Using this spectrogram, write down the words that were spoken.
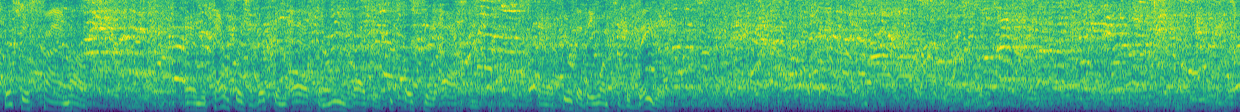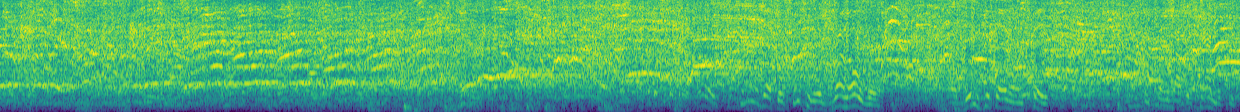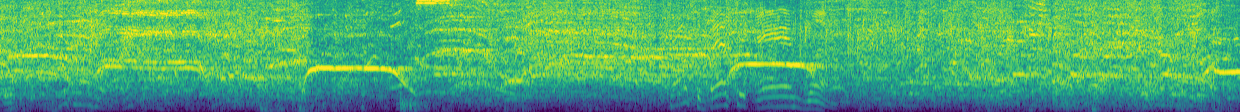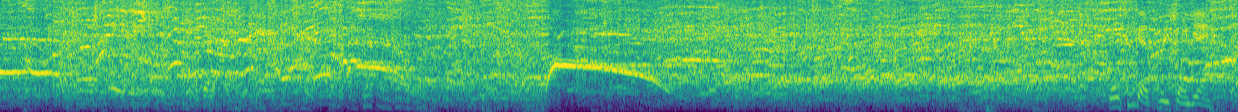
Officials time out. And the camera person just been asked to move back. They're too close to the action. And it appears that they want to debate it. official was run over. I didn't get that on tape concerned about the camera people. Three-point game.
